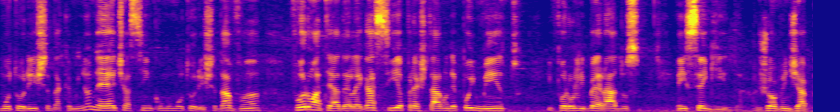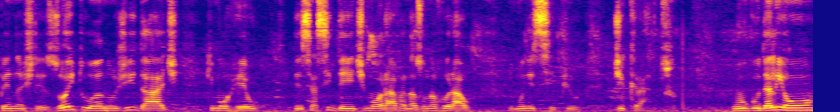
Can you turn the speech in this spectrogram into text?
Motorista da caminhonete, assim como o motorista da van, foram até a delegacia, prestaram depoimento e foram liberados em seguida. A jovem de apenas 18 anos de idade que morreu nesse acidente morava na zona rural do município de Crato. Hugo Delion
